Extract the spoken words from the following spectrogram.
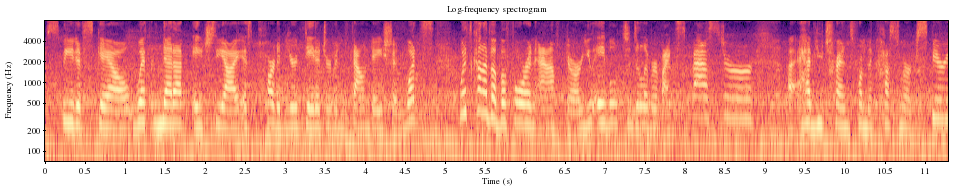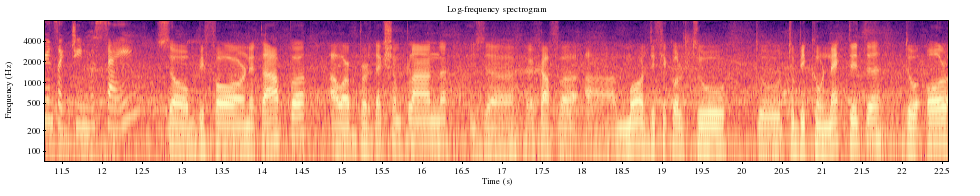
speed of scale with NetApp HCI as part of your data-driven foundation? What's, what's kind of a before and after? Are you able to deliver bikes faster? Uh, have you transformed the customer experience like Jean was saying? So before NetApp, our production plan is uh, have uh, uh, more difficult to, to, to be connected to all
